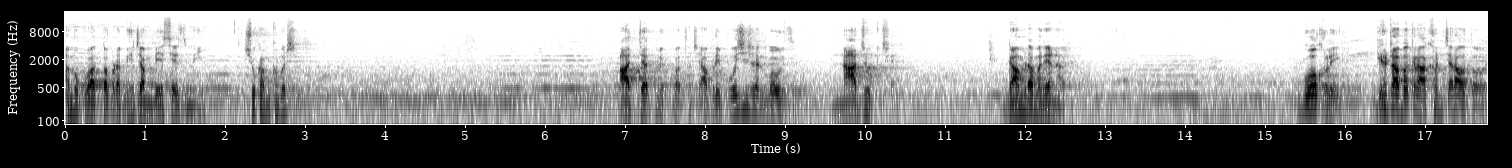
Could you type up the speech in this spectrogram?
અમુક વાત તો આપણા ભેજામાં બેસે જ નહીં. શું કામ ખબર છે? આધ્યાત્મિક પથ છે. આપણી પોઝિશન બહુ જ નાજુક છે. ગામડામાં રહેનાર ગોખળી ઘેટા બકરા અખંડ ચરાવતો હોય.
